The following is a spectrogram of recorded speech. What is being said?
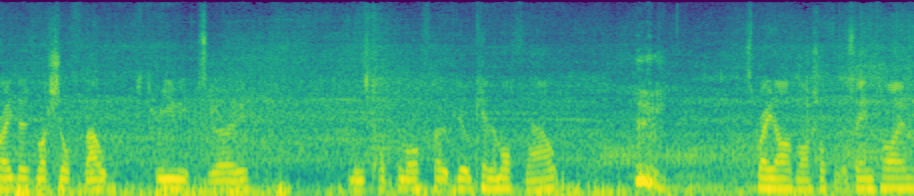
Sprayed those rushes off about three weeks ago. And he's topped them off, hopefully it'll kill them off now. sprayed Aftermarsh off at the same time.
